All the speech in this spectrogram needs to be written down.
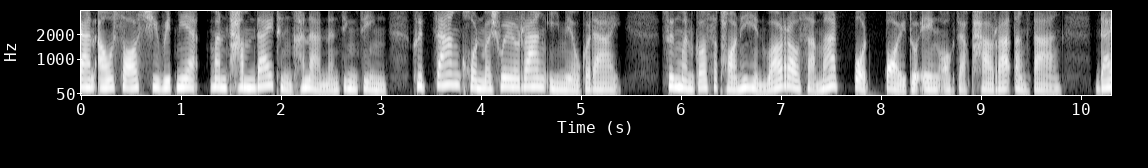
การเอาซอร์สชีวิตเนี่ยมันทำได้ถึงขนาดนั้นจริง ๆ คือจ้างคนมาช่วยร่างอีเมลก็ได้ ซึ่งมันก็สะท้อนให้เห็นว่าเราสามารถปลดปล่อยตัวเองออกจากภาระต่างๆ ได้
